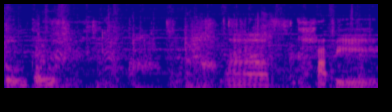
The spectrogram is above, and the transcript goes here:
Cool, cool. Uh, copy.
